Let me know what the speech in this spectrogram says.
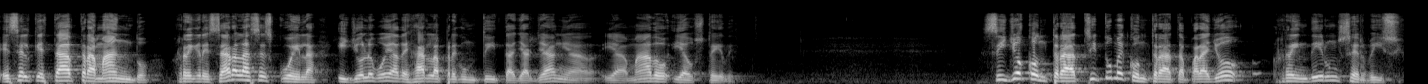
es el que está tramando regresar a las escuelas y yo le voy a dejar la preguntita a Yarjan y a, y a Amado y a ustedes. Si yo contrato, si tú me contratas para yo rendir un servicio,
